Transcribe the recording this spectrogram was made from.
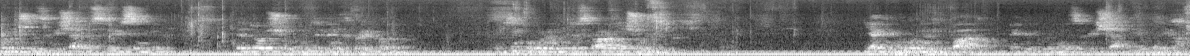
Вони йшли захищати своїх синів для того, щоб бути для них прикладом, яким повинен бути справжній чоловік, як він повинен дбати, як він повинен захищати і оберігати.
